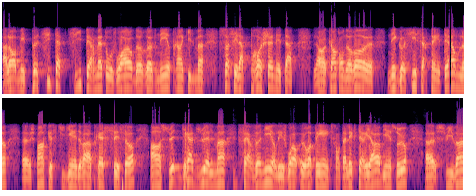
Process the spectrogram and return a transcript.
Alors, mais petit à petit permettre aux joueurs de revenir tranquillement. Ça, c'est la prochaine étape. Alors, quand on aura euh, négocié certains termes, là, euh, je pense que ce qui viendra après, c'est ça. Ensuite, graduellement, faire venir les joueurs européens qui sont à l'extérieur, bien sûr, euh, suivant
